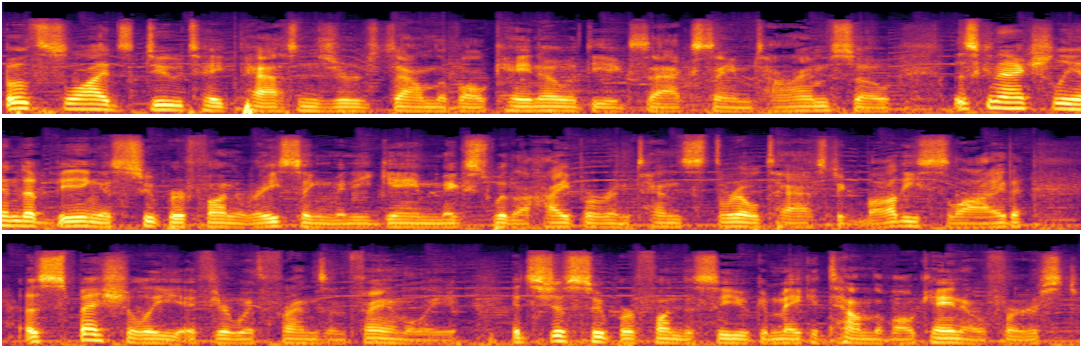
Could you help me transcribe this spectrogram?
both slides do take passengers down the volcano at the exact same time, so this can actually end up being a super fun racing minigame mixed with a hyper intense thrill-tastic body slide, especially if you're with friends and family. It's just super fun to see who can make it down the volcano first.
